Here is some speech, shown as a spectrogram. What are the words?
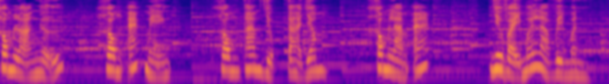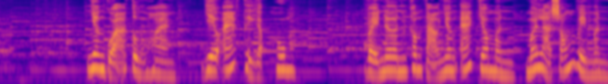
không loạn ngữ, không ác miệng, không tham dục tà dâm, không làm ác. Như vậy mới là vì mình. Nhân quả tuần hoàn, gieo ác thì gặp hung vậy nên không tạo nhân ác cho mình mới là sống vì mình.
